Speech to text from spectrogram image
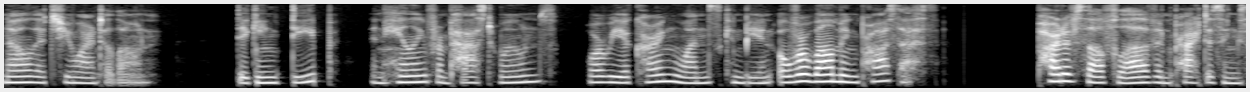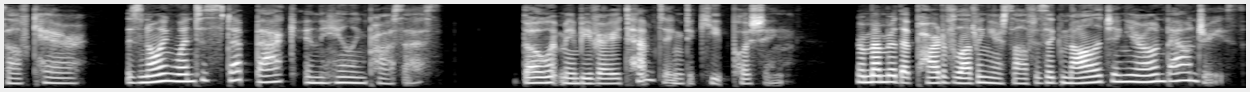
know that you aren't alone. Digging deep and healing from past wounds or reoccurring ones can be an overwhelming process. Part of self-love and practicing self-care is knowing when to step back in the healing process. Though it may be very tempting to keep pushing, remember that part of loving yourself is acknowledging your own boundaries.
